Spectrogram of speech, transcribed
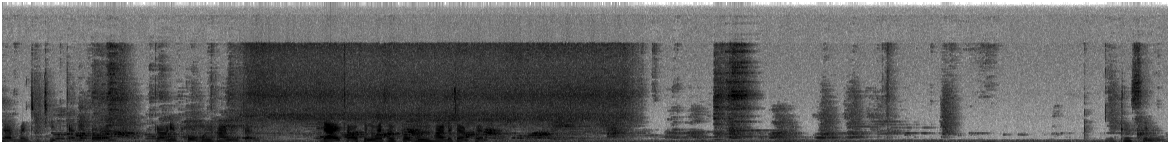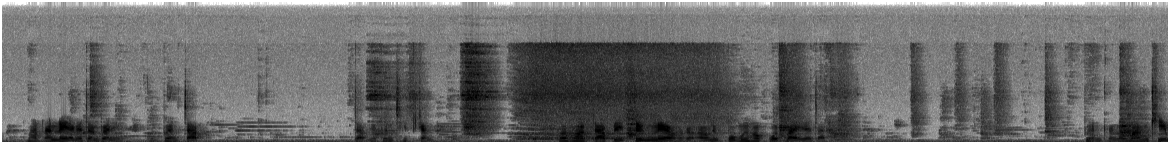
จับมันชิดชิดกันก่อนเอานิ้วโป้งมือเข้านี่อาจารย์ได้จะเอาขึ้นไว้เท่าโปรมือเขาด้อจ้ะเพื่อน คือเส้นมัดอันแรกได้อจ้ะเพื่อนนี่เพื่อนจับ จับให้เพื่อนชิดกันพอเขาจับได้ตึงแล้วก็เอาหนึ่งปรมือเขากดไว้แล้วจ้ะเพื่อนก็ระวังเข็ม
